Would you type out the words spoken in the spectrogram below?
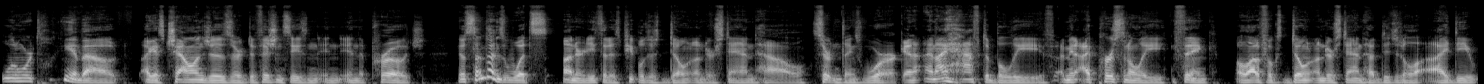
When we're talking about, I guess, challenges or deficiencies in, in, in the approach, know, sometimes what's underneath it is people just don't understand how certain things work. And, and I have to believe, I mean, I personally think a lot of folks don't understand how digital ID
